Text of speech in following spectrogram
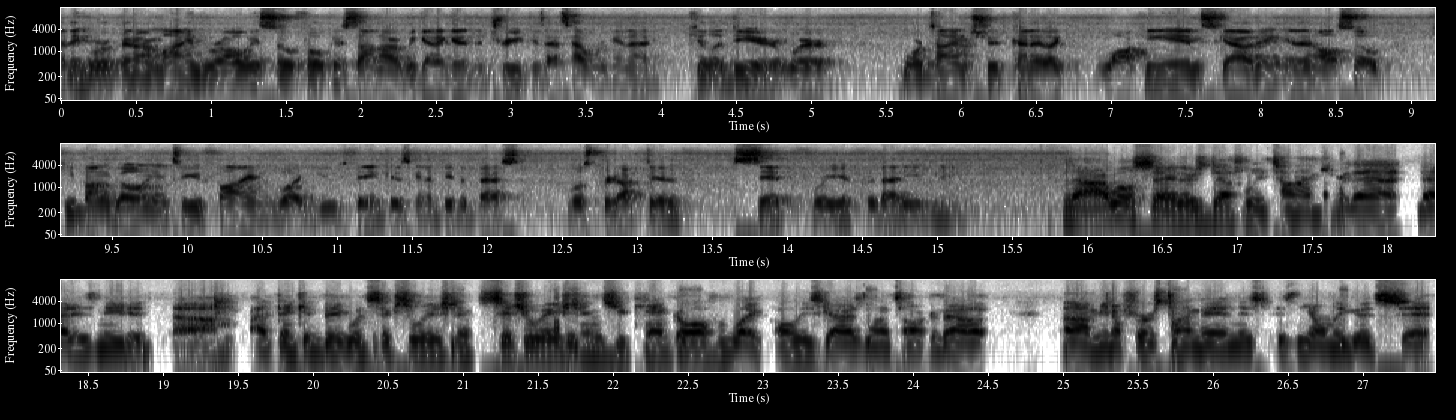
I think we're in our mind we're always so focused on our we got to get in the tree because that's how we're gonna kill a deer where more time should kind of like walking in scouting and then also keep on going until you find what you think is going to be the best most productive sit for you for that evening no, I will say there's definitely times where that that is needed. Um, I think in bigwood situation situations, you can't go off of like all these guys want to talk about. Um, you know, first time in is is the only good sit.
